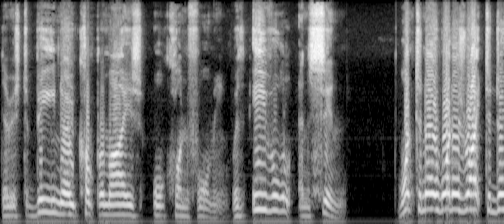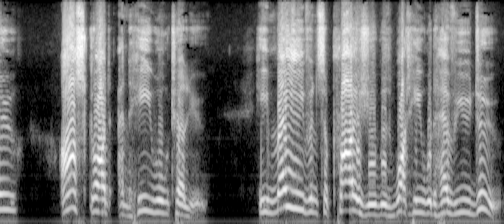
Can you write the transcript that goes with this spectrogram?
There is to be no compromise or conforming with evil and sin. Want to know what is right to do? Ask God and He will tell you. He may even surprise you with what He would have you do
